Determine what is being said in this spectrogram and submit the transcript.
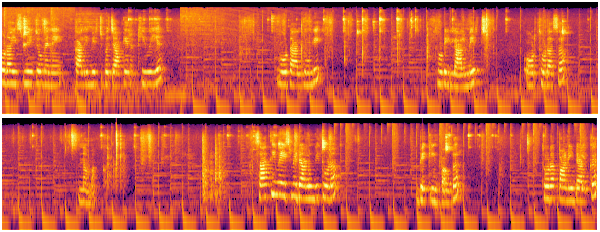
थोड़ा इसमें जो मैंने काली मिर्च बचा के रखी हुई है, वो डाल दूँगी। थोड़ी लाल मिर्च और थोड़ा सा नमक। साथ ही मैं इसमें डालूँगी थोड़ा बेकिंग पाउडर। थोड़ा पानी डालकर,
